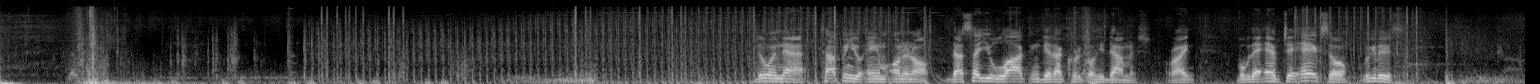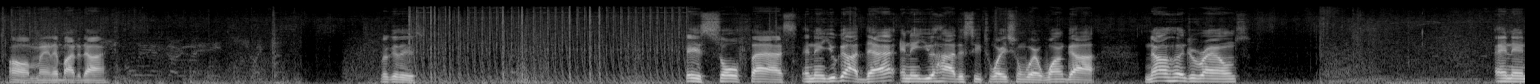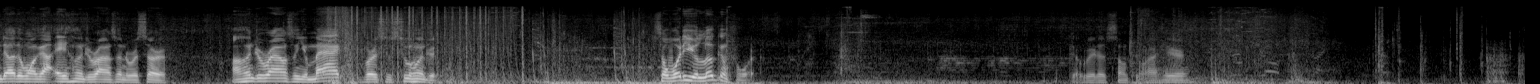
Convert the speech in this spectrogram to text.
Doing that. Tapping your aim on and off. That's how you lock and get that critical hit damage, right? But with the FJX, though, look at this. Oh man, they're about to die. Look at this. It's so fast. And then you got that, and then you had the situation where one got 900 rounds, and then the other one got 800 rounds on the reserve. 100 rounds on your mag versus 200. So what are you looking for? Get rid of something right here.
